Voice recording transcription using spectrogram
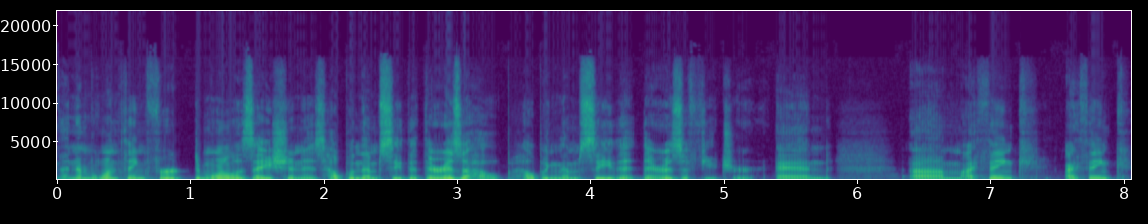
the number one thing for demoralization is helping them see that there is a hope, helping them see that there is a future. And um, I think, I think,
